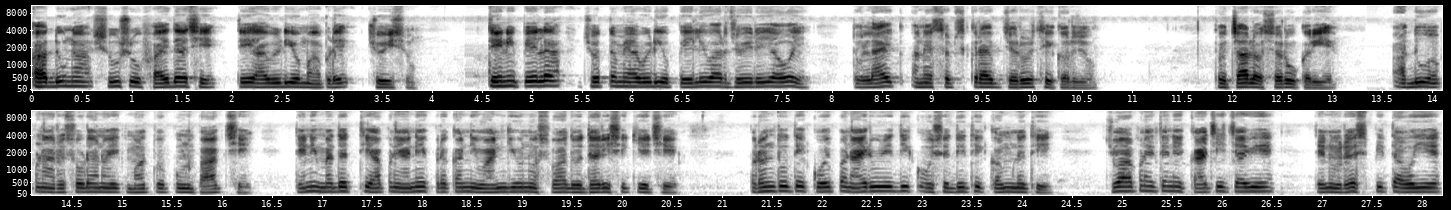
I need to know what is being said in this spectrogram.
આદુના શું શું ફાયદા છે તે આ વિડીયોમાં આપણે જોઈશું. તેની પહેલાં, જો તમે આ વીડિયો પહેલી વાર જોઈ રહ્યા હોય, તો લાઈક અને સબસ્ક્રાઈબ જરૂરથી કરજો. તો ચાલો શરૂ કરીએ. આદુ આપણા રસોડાનો એક મહત્વપૂર્ણ ભાગ છે. તેની મદદથી આપણે અનેક પ્રકારની વાનગીઓનો સ્વાદ વધારી શકીએ છીએ. પરંતુ તે કોઈ પણ આયુર્વેદિક ઔષધિથી કમ નથી. જો આપણે તેને કાચી ચાવીએ, તેનો રસ પીતા હોઈએ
